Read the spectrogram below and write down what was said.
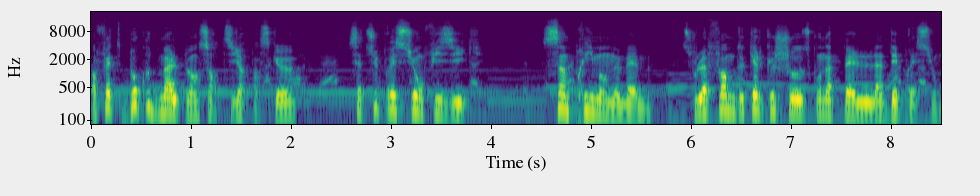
En fait, beaucoup de mal peut en sortir parce que cette suppression physique s'imprime en eux-mêmes sous la forme de quelque chose qu'on appelle la dépression.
